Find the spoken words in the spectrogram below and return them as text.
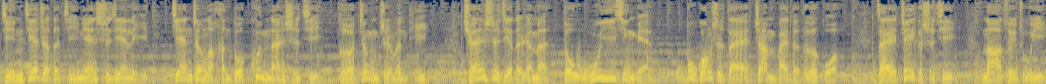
紧接着的几年时间里，见证了很多困难时期和政治问题，全世界的人们都无一幸免。不光是在战败的德国，在这个时期，纳粹主义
